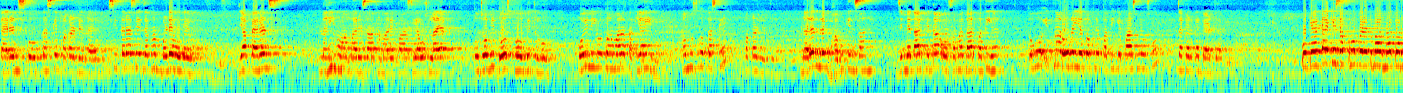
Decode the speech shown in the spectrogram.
पेरेंट्स को कस के पकड़ लेता है। इसी तरह से जब हम बड़े हो गए हों, या पेरेंट्स नहीं हो हमारे साथ, हमारे पास, या उस लायक तो जो भी दोस्त हो, मित्र हो कोई नहीं हो तो हमारा तकिया ही हो। हम उसको कस के पकड़ लेते हैं। नरेंद्र एक भावुक इंसान है, जिम्मेदार पिता और समझदार पति है। तो वो इतना रो रही है तो अपने पति के पास में उसको जकड़ कर बैठ जाती है। वो कहता है कि सपनों पर एतबार न कर।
